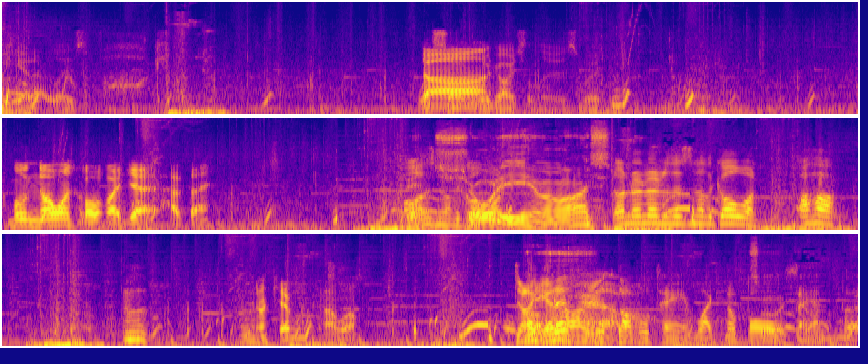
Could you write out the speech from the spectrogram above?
Did we get it, please? Fuck. We're, so, Uh, we're going to lose. We're... Well, no one's qualified yet, have they? Oh, there's another gold one. Shorty, am I right? No, no, no, no, there's another gold one. Aha. Mm. I'm not careful. Ah, I will. Did I get it? No, the double team, like the balls and the.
